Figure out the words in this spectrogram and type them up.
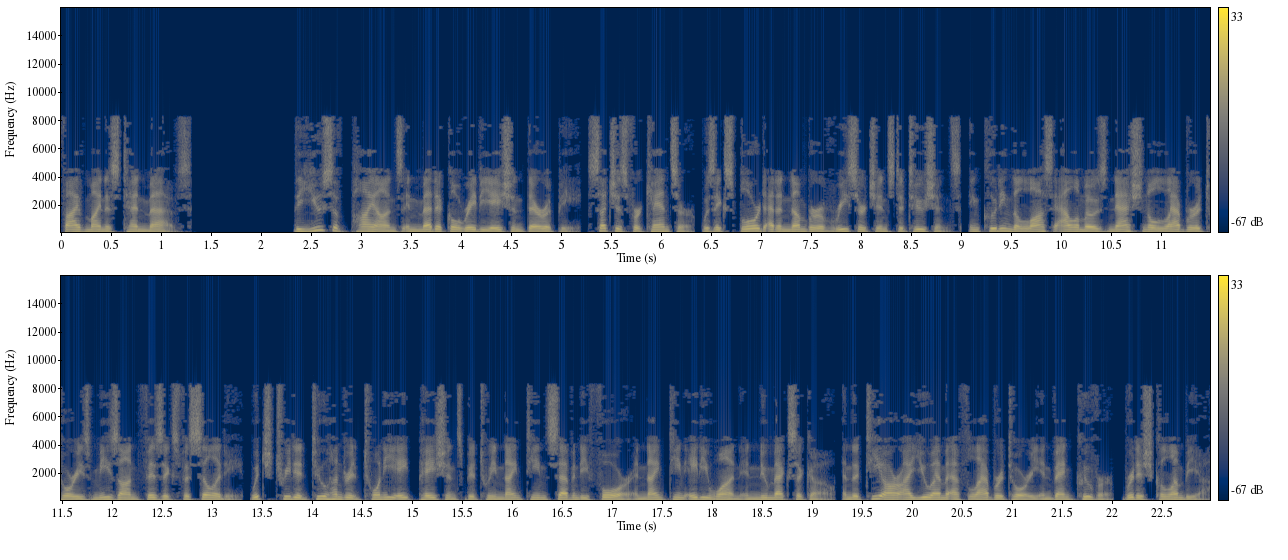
5-10 MeVs. The use of pions in medical radiation therapy, such as for cancer, was explored at a number of research institutions, including the Los Alamos National Laboratory's Meson Physics Facility, which treated 228 patients between 1974 and 1981 in New Mexico, and the TRIUMF Laboratory in Vancouver, British Columbia.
